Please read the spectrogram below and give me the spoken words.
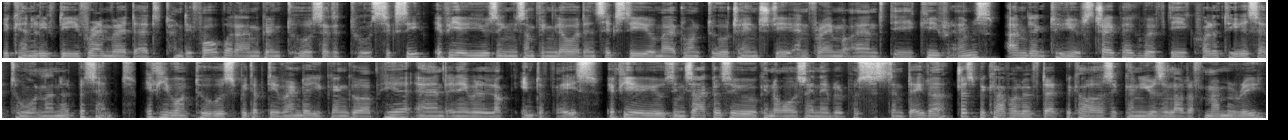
You can leave the frame rate at 24, but I'm going to set it to 60. If you're using something lower than 60, you might want to change the end frame and the keyframes. I'm going to use JPEG with the quality set to 100%. If you want to speed up the render, you can go up here and enable lock interface. If you're using cycles, you can also enable persistent data. Just be careful with that because it can use a lot of memory.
